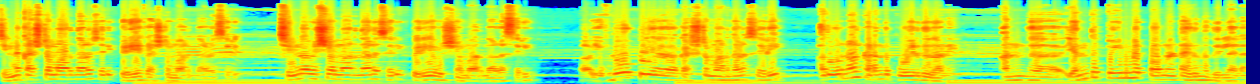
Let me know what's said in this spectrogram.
சின்ன கஷ்டமா இருந்தாலும் சரி பெரிய கஷ்டமா இருந்தாலும் சரி. சின்ன விஷயமா இருந்தாலும் சரி பெரிய விஷயமா இருந்தாலும் சரி. எவ்வளோ பெரிய கஷ்டமா இருந்தாலும் சரி அது ஒரு நாள் கடந்து போயிருது தானே அந்த எந்த பெயினுமே பர்மனண்டா இருந்தது இல்லைல்ல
